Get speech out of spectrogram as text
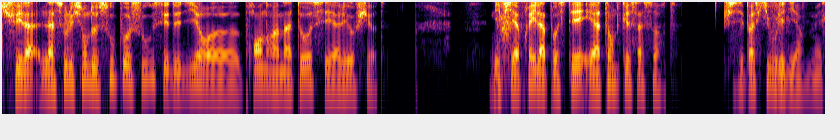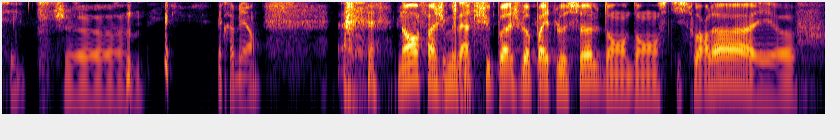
Tu fais la, la solution de soupe aux choux, c'est de dire euh, prendre un matos et aller au chiottes. Et puis après, il a posté et attendre que ça sorte. Je sais pas ce qu'il voulait dire, mais c'est. Je... Très bien. Non, enfin, je me dis que je suis pas, je dois pas être le seul dans, dans cette histoire-là et. euh, pff,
